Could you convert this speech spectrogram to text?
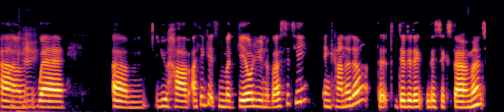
um, okay. where um, you have I think it's McGill University in Canada that did it, this experiment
